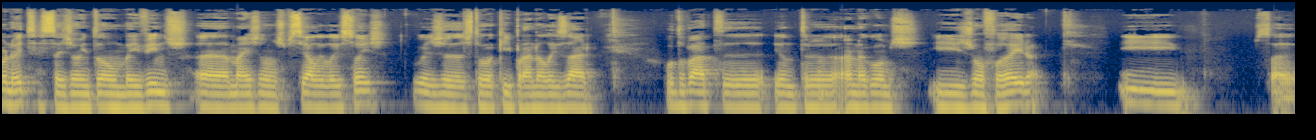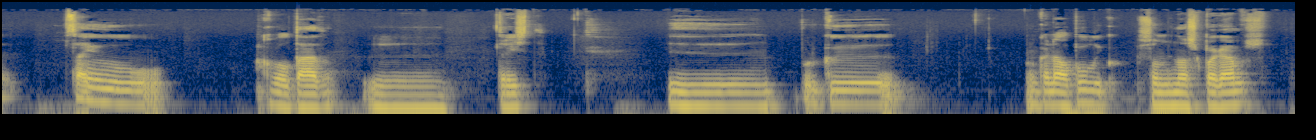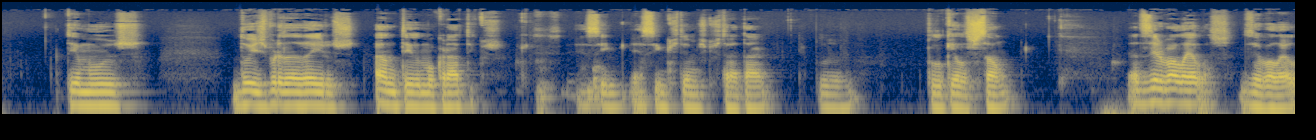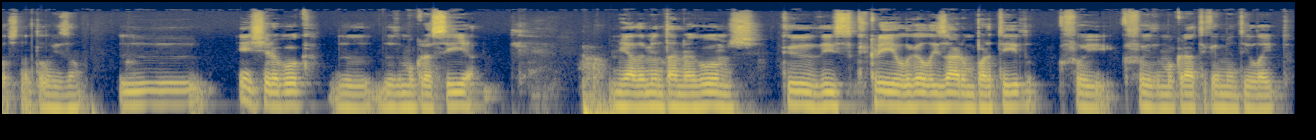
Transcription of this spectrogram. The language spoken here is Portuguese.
Boa noite, sejam então bem-vindos a mais um especial eleições. Hoje estou aqui para analisar o debate entre Ana Gomes e João Ferreira e saio, saio revoltado, eh, triste, eh, porque um canal público, que somos nós que pagamos, temos dois verdadeiros antidemocráticos, é assim, é assim que temos que os tratar, pelo, pelo que eles são, a dizer balelas, dizer balelas na televisão, uh, encher a boca de, de democracia, nomeadamente Ana Gomes, que disse que queria legalizar um partido que foi, que foi democraticamente eleito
